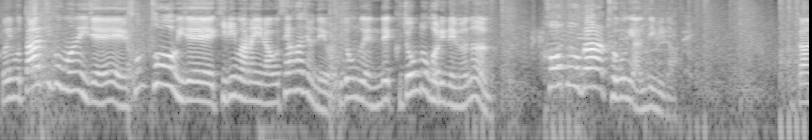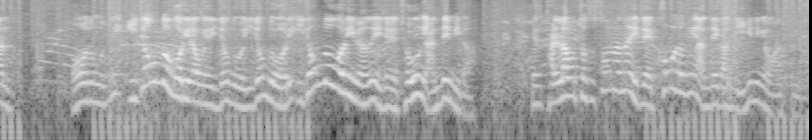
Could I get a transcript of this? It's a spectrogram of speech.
거의 뭐 따지고 보면 이제 손톱 이제 길이만이라고 생각하시면 돼요. 그 정도 됐는데 그 정도 거리 되면은 커버가 적용이 안 됩니다. 그러니까 어느 정도지? 이 정도 거리라고 해야 돼, 이 정도 거리, 이 정도 거리, 이 정도 거리면은 이제 적응이 안 됩니다. 그래서 달라붙어서 쏘면은 이제 커버 적응이 안 돼가지고 이기는 경우가 많습니다.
